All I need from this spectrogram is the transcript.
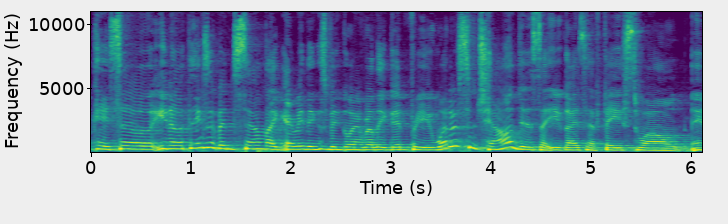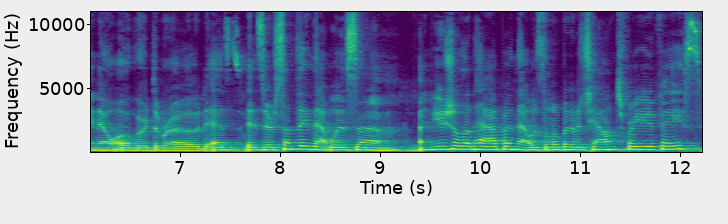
Okay, so you know things have been sound like everything's been going really good for you. What are some challenges that you guys have faced while you know over the road? As, is there something that was um, unusual that happened that was a little bit of a challenge for you to face?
